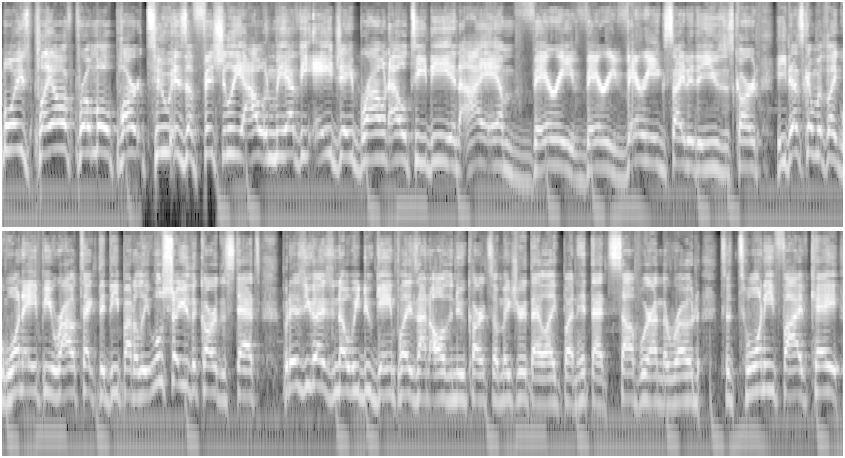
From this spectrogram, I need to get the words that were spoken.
boys, playoff promo part two is officially out, and we have the AJ Brown LTD, and I am very, very, very excited to use this card. He does come with like one AP Route Tech, the Deep Out Elite. We'll show you the card, the stats, but as you guys know, we do gameplays on all the new cards, so make sure hit that like button, hit that sub. We're on the road to 25K.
